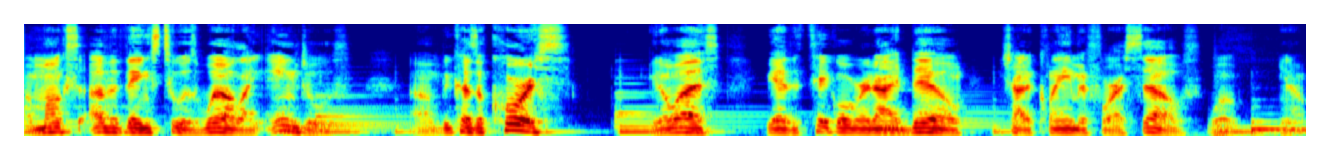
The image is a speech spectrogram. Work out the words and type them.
amongst other things too, as well, like angels. Um, because of course, you know us, we had to take over an ideal and try to claim it for ourselves. Well, you know,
